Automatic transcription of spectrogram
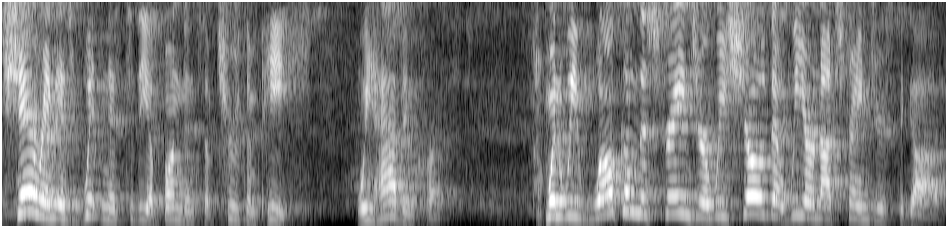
Sharing is witness to the abundance of truth and peace we have in Christ. When we welcome the stranger, we show that we are not strangers to God.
